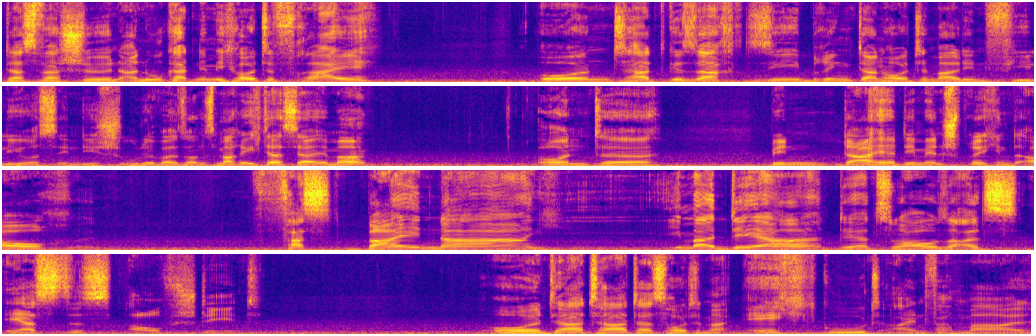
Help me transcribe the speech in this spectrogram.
Das war schön. Anouk hat nämlich heute frei und hat gesagt, sie bringt dann heute mal den Filius in die Schule, weil sonst mache ich das ja immer. Und äh, bin daher dementsprechend auch fast beinahe immer der, der zu Hause als erstes aufsteht. Und da tat das heute mal echt gut, einfach mal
